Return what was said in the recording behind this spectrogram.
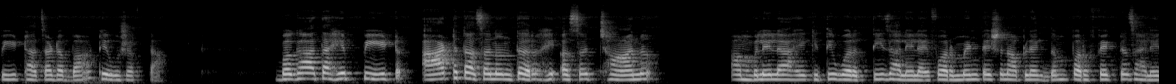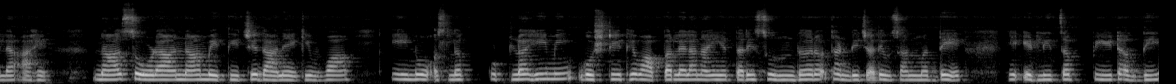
पीठाचा डब्बा ठेवू शकता. बघा आता हे पीठ आठ तासानंतर हे असं छान आंबलेलं आहे किती वरती झालेलं आहे. फर्मेंटेशन आपलं एकदम परफेक्ट झालेलं आहे. ना सोडा ना मेथीचे दाणे किंवा इनो असलं कुठलंही मी गोष्टी इथे वापरलेला नाही आहे तरी सुंदर थंडीच्या दिवसांमध्ये हे इडलीचं पीठ अगदी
